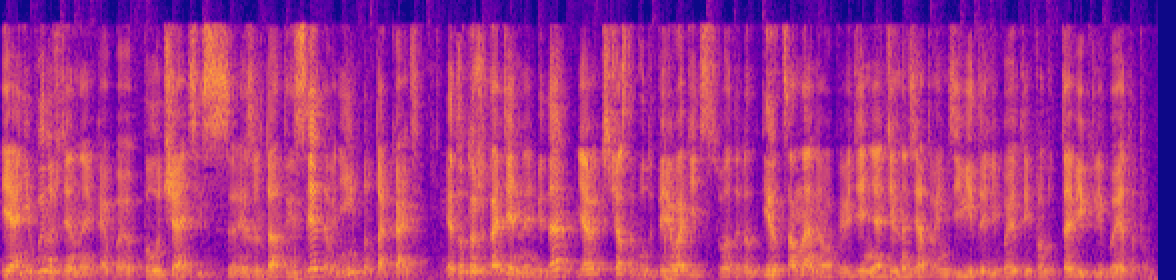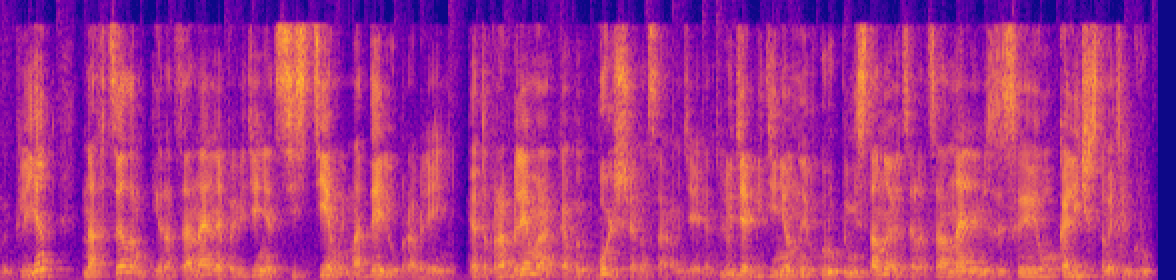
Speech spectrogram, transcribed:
И они вынуждены как бы получать из, результаты исследований и им потакать. Это тоже это отдельная беда. Я часто буду переводить с вот иррационального поведения отдельно взятого индивида, либо это и продуктовик, либо это клиент, на в целом иррациональное поведение системы, модели управления. Это проблема как бы большая на самом деле. Люди, объединенные в группы, не становятся рациональными из-за своего количества этих групп.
